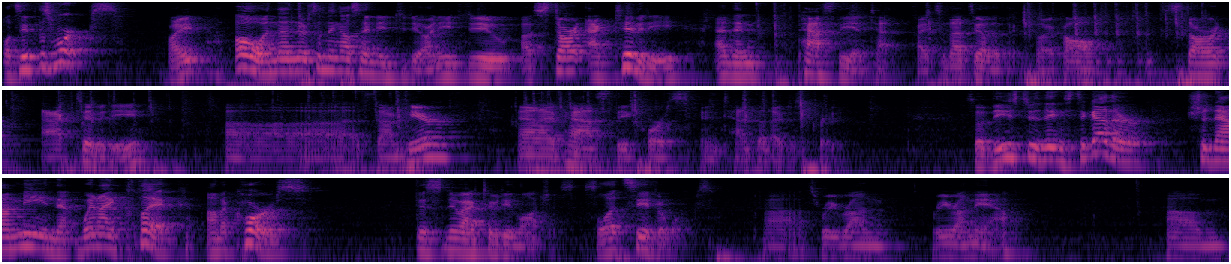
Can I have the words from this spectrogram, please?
let's see if this works, right? Oh, and then there's something else I need to do. I need to do a start activity and then pass the intent, right? So that's the other thing. So I call start activity, uh, it's down here, and I pass the course intent that I just created. So these two things together should now mean that when I click on a course, this new activity launches. So let's see if it works. Uh, let's rerun, rerun the app. Um,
